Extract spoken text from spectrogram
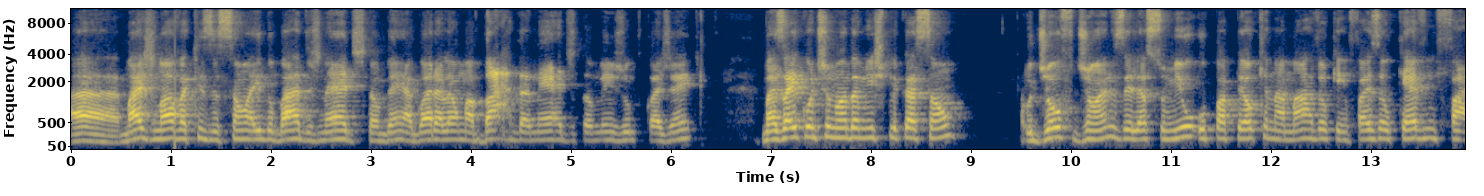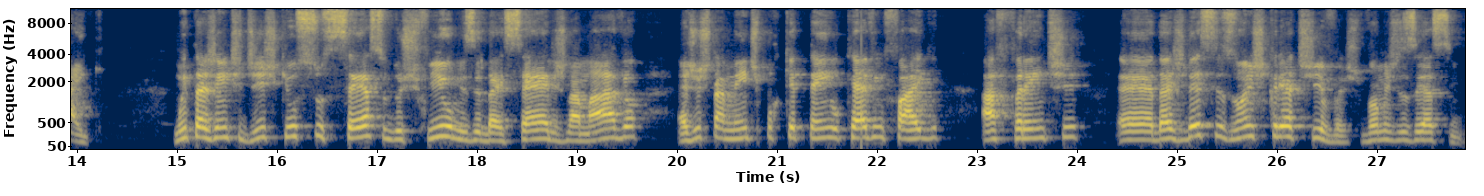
a mais nova aquisição aí do Bar dos Nerds também. Agora ela é uma barda nerd também junto com a gente. Mas aí, continuando a minha explicação, o Geoff Jones ele assumiu o papel que na Marvel quem faz é o Kevin Feige. Muita gente diz que o sucesso dos filmes e das séries na Marvel é justamente porque tem o Kevin Feige à frente é, das decisões criativas, vamos dizer assim.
